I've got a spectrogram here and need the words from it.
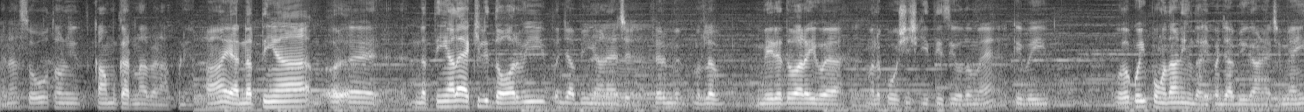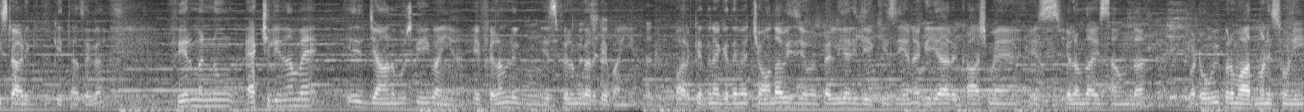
ਹੈਨਾ। ਸੋ ਤੁਹਾਨੂੰ ਕੰਮ ਕਰਨਾ ਪੈਣਾ ਆਪਣੇ ਆਪ। ਹਾਂ ਯਾਰ ਨੱਤੀਆਂ ਨੱਤੀਆਂ ਵਾਲਾ ਐਕਚੁਅਲੀ ਦੌਰ ਵੀ ਪੰਜਾਬੀ ਗਾਣਿਆਂ 'ਚ ਫਿਰ ਮ- ਮਤਲਬ ਮੇਰੇ ਦੁਆਰਾ ਹੀ ਹੋਇਆ ਮਤਲਬ ਕੋਸ਼ਿਸ਼ ਕੀਤੀ ਸੀ ਉਦੋਂ ਮੈਂ ਕਿ ਬਈ ਉਦੋਂ ਕੋਈ ਪਾਉਂਦਾ ਨਹੀਂ ਹੁੰਦਾ ਸੀ ਪੰਜਾਬੀ ਗਾਣਿਆਂ 'ਚ ਮੈਂ ਹੀ ਸਟਾਰਟ ਕੀਤਾ ਸੀਗਾ। ਫਿਰ ਮੈਨੂੰ ਐਕਚੁਅਲੀ ਨਾ ਮੈਂ ਇਹ ਜਾਣਬੁੱਝ ਕੇ ਹੀ ਪਾਈਆਂ ਇਹ ਫਿਲਮ ਲਈ- ਇਸ ਫਿਲਮ ਕਰਕੇ ਪਾਈਆਂ। ਔਰ ਕਿਤੇ ਨਾ ਕਿਤੇ ਮੈਂ ਚਾਹੁੰਦਾ ਵੀ ਸੀ ਜਦੋਂ ਮੈਂ ਪਹਿਲੀ ਵਾਰੀ ਦੇਖੀ ਸੀ ਹੈ ਨਾ ਕਿ ਯਾਰ ਕਾਸ਼ ਮੈਂ ਇਸ ਫਿਲਮ ਦਾ ਹਿੱਸਾ ਹੁੰਦਾ ਬਟ ਉਹ ਵੀ ਪ੍ਰਮਾਤਮਾ ਨੇ ਸੁਣੀ।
